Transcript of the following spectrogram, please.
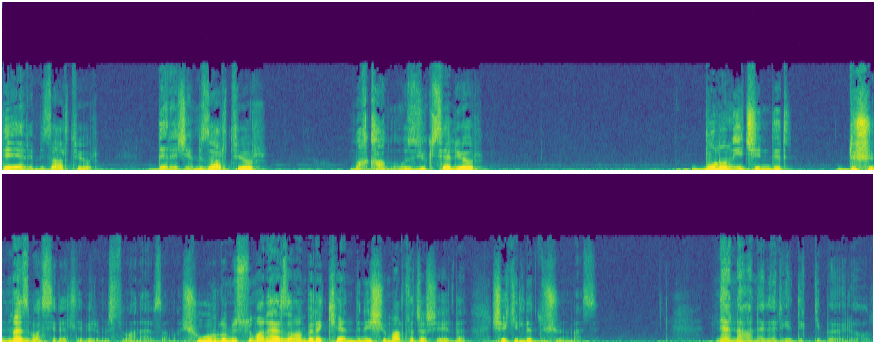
değerimiz artıyor, derecemiz artıyor, makamımız yükseliyor. Bunun içindir düşünmez basiretli bir Müslüman her zaman. Şuurlu Müslüman her zaman böyle kendini şımartacak şekilde, şekilde düşünmez. Ne naneler yedik ki böyle oldu.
